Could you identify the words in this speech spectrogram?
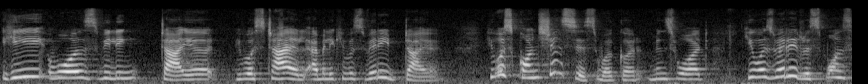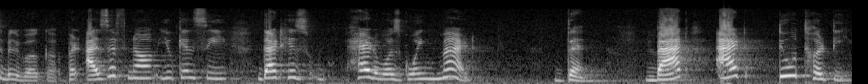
he was feeling tired, he was tired, I mean like he was very tired. He was conscientious worker means what? He was very responsible worker. But as if now you can see that his head was going mad. Then back at 2.30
